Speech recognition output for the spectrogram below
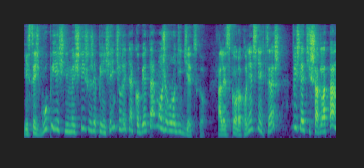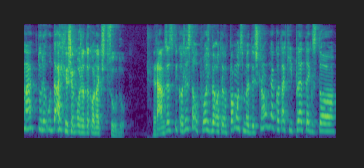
Jesteś głupi, jeśli myślisz, że 50-letnia kobieta może urodzić dziecko. Ale skoro koniecznie chcesz, wyślę ci szarlatana, który udaje, że może dokonać cudu. Ramzes wykorzystał prośbę o tę pomoc medyczną jako taki pretekst do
